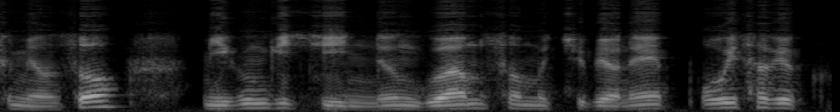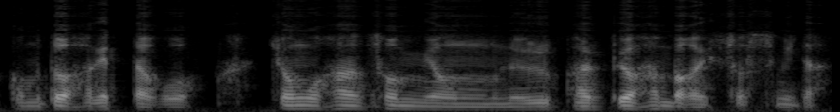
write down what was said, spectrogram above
쓰면서 미군 기지 있는 구암 섬 주변에 보위 사격 검토하겠다고 경고한 성명을 발표한 바가 있었습니다.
